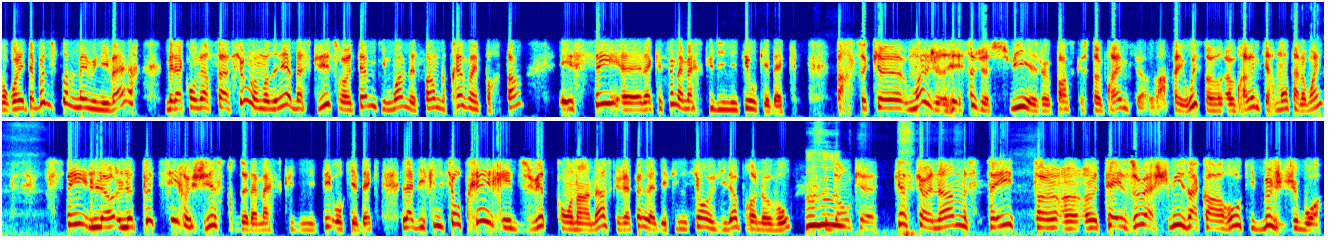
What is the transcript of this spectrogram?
Donc, on n'était pas du tout dans le même univers. Mais la conversation, à un moment donné, a basculé sur un thème qui, moi, me semble très important. Et c'est euh, la question de la masculinité au Québec. Parce que moi, je, et ça, je suis, je pense que c'est un problème qui, enfin, oui, c'est un, problème qui remonte à loin. C'est le, le, petit registre de la masculinité au Québec. La définition très réduite qu'on en a, ce que j'appelle la définition Villa Pronovo. Mm-hmm. Donc, euh, qu'est-ce qu'un homme? C'est un, un, taiseux à chemise à carreaux qui bûche du bois.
